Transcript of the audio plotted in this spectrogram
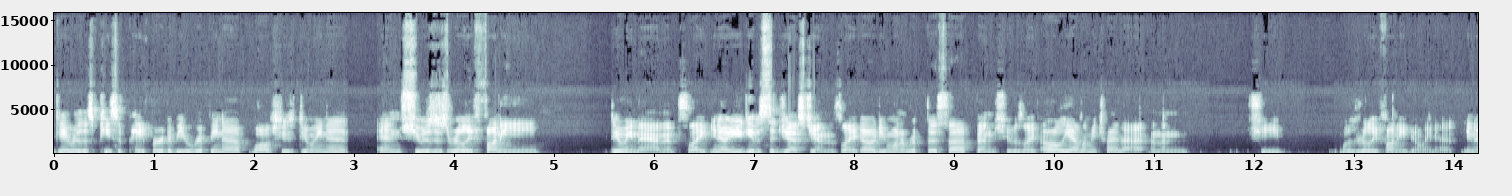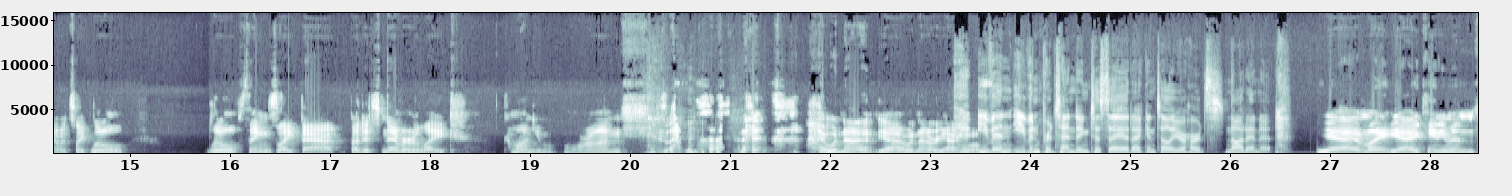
gave her this piece of paper to be ripping up while she's doing it. And she was just really funny doing that. And it's like, you know, you give suggestions like, oh, do you want to rip this up? And she was like, oh, yeah, let me try that. And then she was really funny doing it. You know, it's like little little things like that, but it's never like, come on, you moron. I, I would not, yeah, I would not react well. Even, even pretending to say it, I can tell your heart's not in it. Yeah, I'm like, yeah, I can't even,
